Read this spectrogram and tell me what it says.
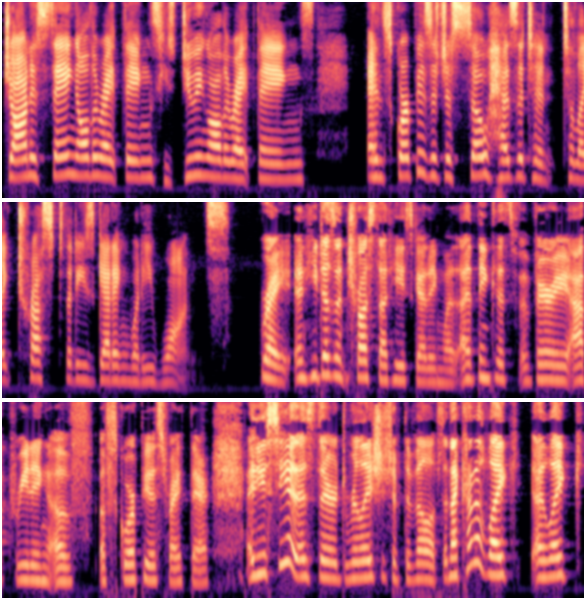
John is saying all the right things, he's doing all the right things, and Scorpius is just so hesitant to like trust that he's getting what he wants. Right, and he doesn't trust that he's getting what. I think that's a very apt reading of of Scorpius right there, and you see it as their relationship develops. And I kind of like I like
